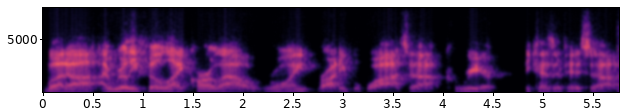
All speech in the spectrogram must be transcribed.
But uh, I really feel like Carlisle ruined Roddy Beaubois' uh, career because of his, uh,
